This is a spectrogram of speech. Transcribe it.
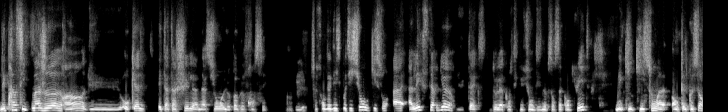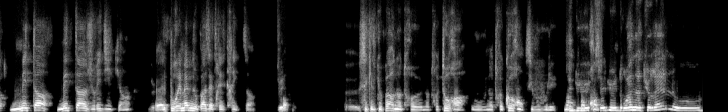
les principes majeurs hein, du, auxquels est attachée la nation et le peuple français. Ce sont des dispositions qui sont à, à l'extérieur du texte de la Constitution de 1958, mais qui, qui sont euh, en quelque sorte méta, méta juridiques. Hein. Elles pourraient même ne pas être écrites. Oui. Bon. Euh, c'est quelque part notre notre Torah ou notre Coran, si vous voulez. C'est du, du droit naturel ou?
